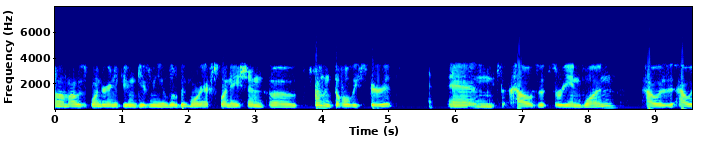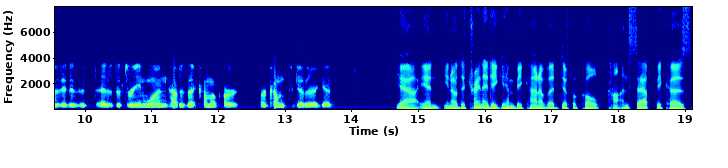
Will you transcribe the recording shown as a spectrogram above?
Um, I was wondering if you can give me a little bit more explanation of the Holy Spirit and how the three in one. How is it? How is it as, as the three in one? How does that come apart or come together? I guess. Yeah, and you know the Trinity can be kind of a difficult concept because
